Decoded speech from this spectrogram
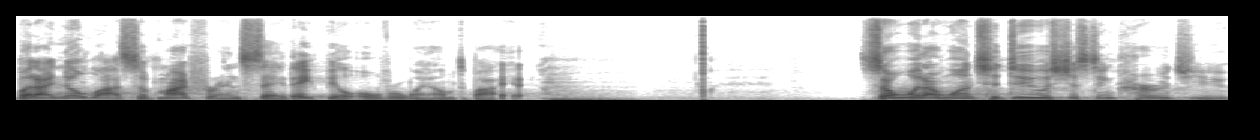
but I know lots of my friends say they feel overwhelmed by it. So, what I want to do is just encourage you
